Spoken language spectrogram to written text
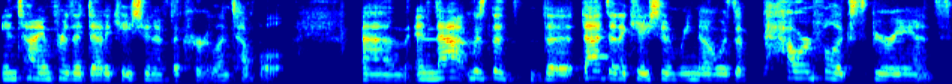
in time for the dedication of the Kirtland Temple. Um, and that was the, the, that dedication we know was a powerful experience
